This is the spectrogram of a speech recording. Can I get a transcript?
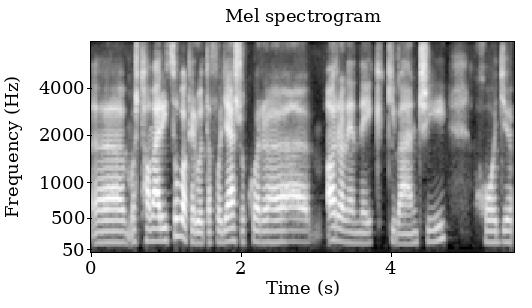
Hmm. Most, ha már így szóba került a fogyás, akkor arra lennék kíváncsi, hogy,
